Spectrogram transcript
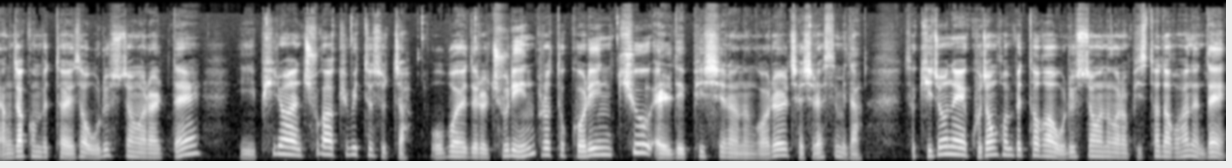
양자 컴퓨터에서 오류 수정을 할 때 이 필요한 추가 큐비트 숫자 오버헤드를 줄인 프로토콜인 QLDPC라는 거를 제시를 했습니다. 그래서 기존의 고정 컴퓨터가 오류 수정하는 거랑 비슷하다고 하는데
